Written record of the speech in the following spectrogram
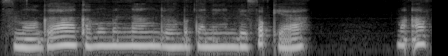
semoga kamu menang dalam pertandingan besok ya. Maaf,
